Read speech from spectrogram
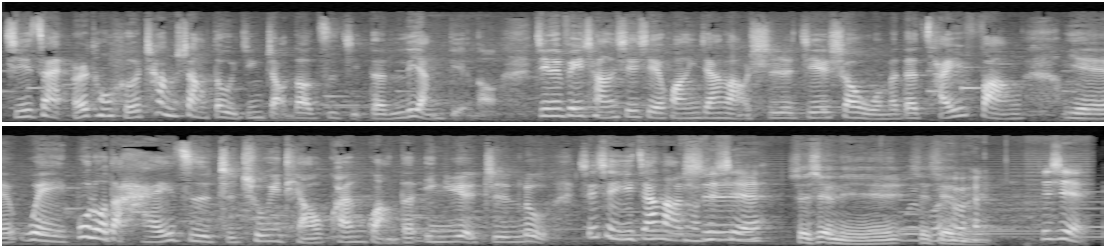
其实在儿童合唱上都已经找到自己的亮点哦。今天非常谢谢黄英江老师接受我们的采访，也为部落的孩子指出一条宽广的音乐之路。谢谢宜江老师，谢谢，谢谢你，谢谢你，谢谢。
